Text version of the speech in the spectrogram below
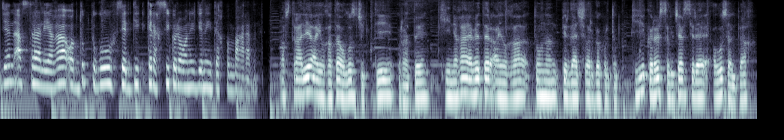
Жен Австралияга ордук тугу серги керекси көрөгөнү диэн ыйтыахпын баарабын. Австралия айылғата олус жикти, ураты, кинеға әветер айылға туһунан передачаларга курдук. Киһи көрөр сылжар сире олус әлбәх,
